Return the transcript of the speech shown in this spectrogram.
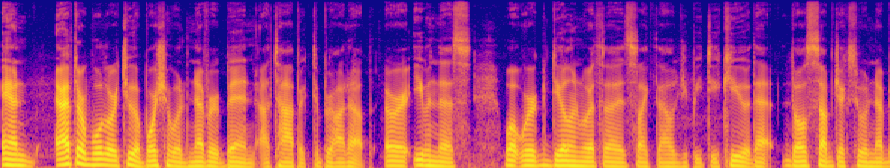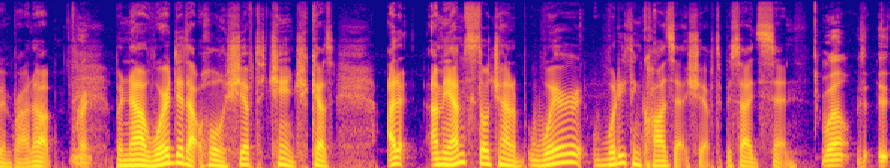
and after World War II, abortion would have never been a topic to brought up, or even this. What we're dealing with is like the LGBTQ. That those subjects would have never been brought up. Right. But now, where did that whole shift change? Because I I mean, I'm still trying to. Where? What do you think caused that shift besides sin? Well, it,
